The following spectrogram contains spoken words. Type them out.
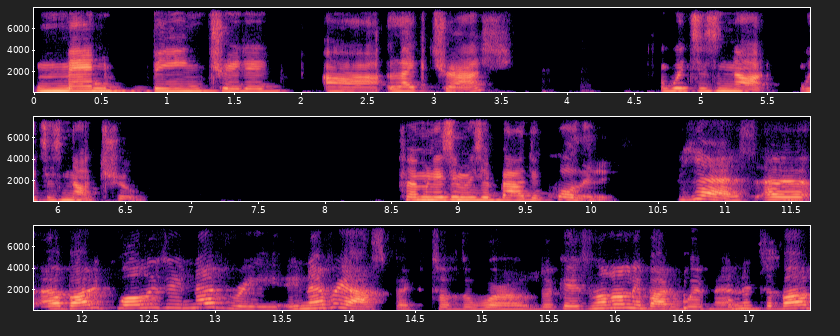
men being treated uh, like trash, which is not which is not true. Feminism is about equality. yes uh, about equality in every in every aspect of the world okay it's not only about women it's about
